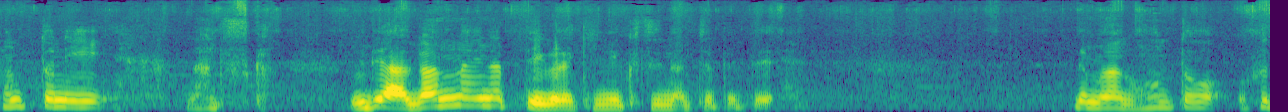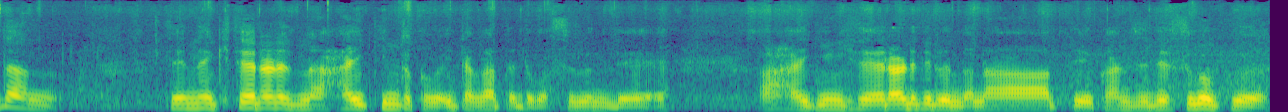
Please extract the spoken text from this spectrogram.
本当になんですか腕上がんないなっていうぐらい筋肉痛になっちゃってて。でもなんか本当普段全然鍛えられてない背筋とかが痛かったりとかするんであ背筋鍛えられてるんだなっていう感じですごく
